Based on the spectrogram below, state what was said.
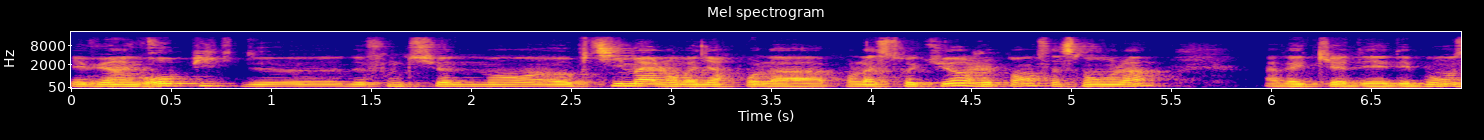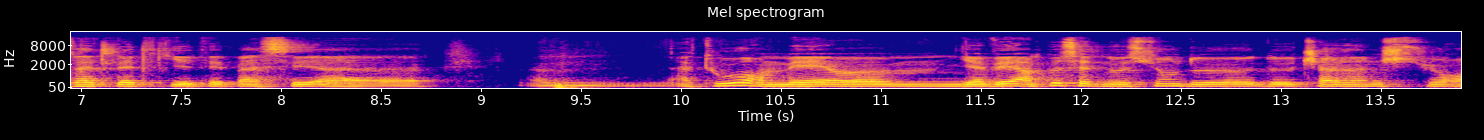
Il y avait eu un gros pic de, de fonctionnement optimal, on va dire pour la pour la structure, je pense à ce moment-là, avec des, des bons athlètes qui étaient passés à à Tours, mais il y avait un peu cette notion de, de challenge sur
